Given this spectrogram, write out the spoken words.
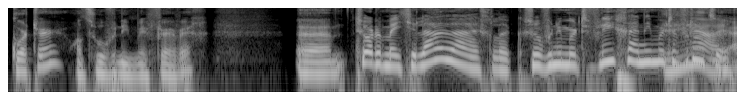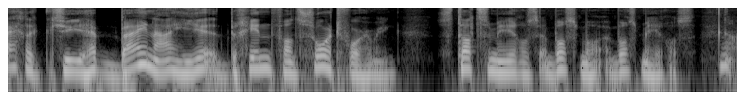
korter, want ze hoeven niet meer ver weg. Uh, ze worden een beetje lui eigenlijk. Ze hoeven niet meer te vliegen en niet meer te vroeten. Ja, eigenlijk. Je hebt bijna hier het begin van soortvorming. Stadsmerels en bosmerels. Nou.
